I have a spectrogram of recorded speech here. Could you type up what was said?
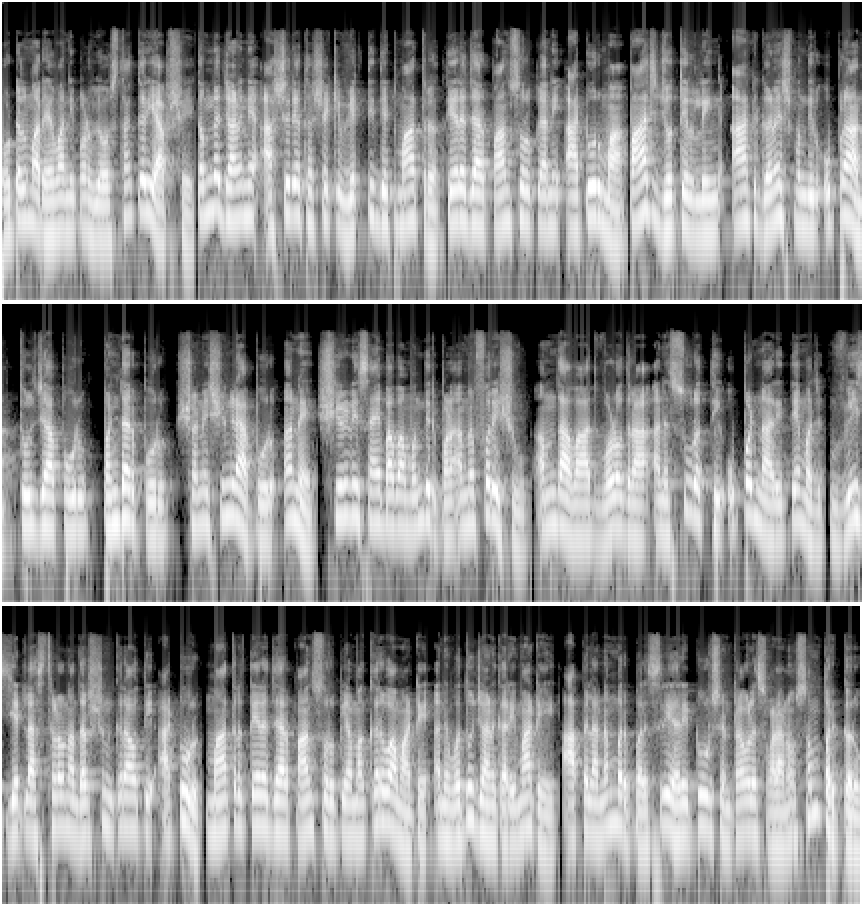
હોટલમાં રહેવાની પણ વ્યવસ્થા કરી આપશે. તમને જાણીને આશ્ચર્ય થશે કે વ્યક્તિ દીઠ માત્ર તેર હજાર પાંચસો રૂપિયાની આ ટૂરમાં પાંચ જ્યોતિર્લિંગ, આઠ ગણેશ મંદિર ઉપરાંત તુલજાપુર, પંઢરપુર, શનિ શિંગડાપુર અને શિરડી સાંઈબાબા મંદિર પણ અમે ફરીશું. અમદાવાદ, વડોદરા અને સુરતથી ઉપડનારી તેમજ વીસ જેટલા સ્થળોના દર્શન કરાવતી આ ટૂર માત્ર તેર હજાર પાંચસો રૂપિયામાં કરવા માટે અને વધુ જાણકારી માટે આપેલા નંબર પર Shri Hari tours and travels વાળાનો સંપર્ક કરો.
